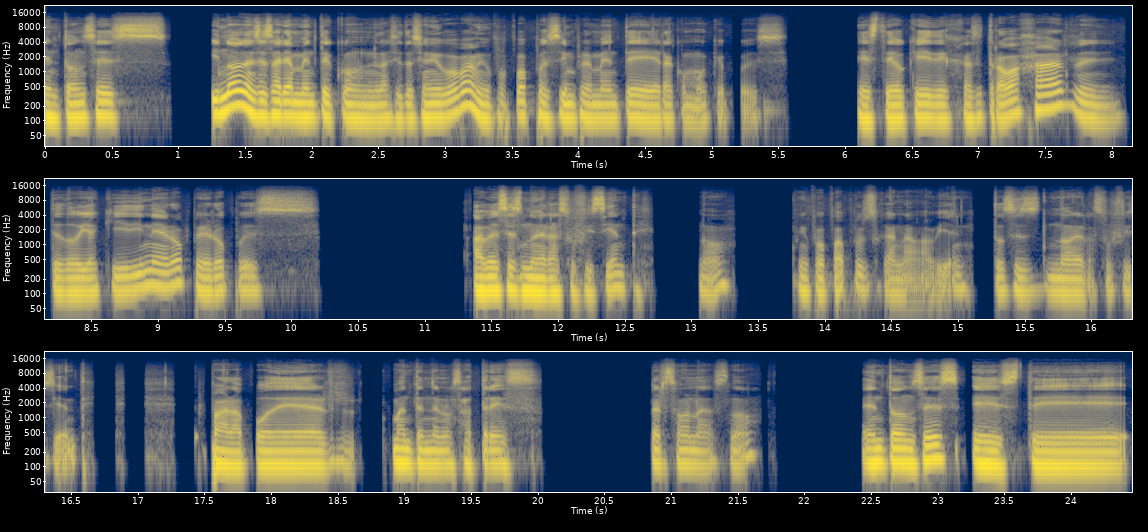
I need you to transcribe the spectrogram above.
Entonces, y no necesariamente con la situación de mi papá, mi papá pues simplemente era como que pues, este, ok, dejas de trabajar, eh, te doy aquí dinero, pero pues a veces no era suficiente, ¿no? Mi papá pues ganaba bien, entonces no era suficiente para poder mantenernos a tres personas, ¿no? Entonces, este,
